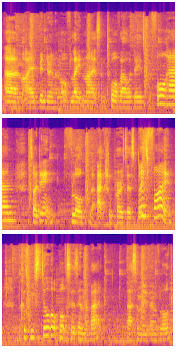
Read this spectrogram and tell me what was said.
Um, I had been doing a lot of late nights and 12 hour days beforehand. So I didn't vlog the actual process, but it's fine because we've still got boxes in the back. That's a move-in vlog.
